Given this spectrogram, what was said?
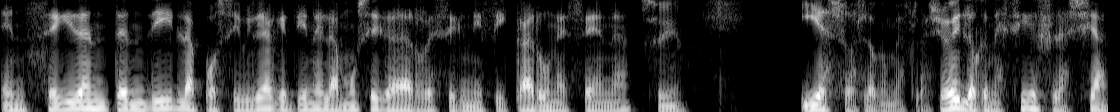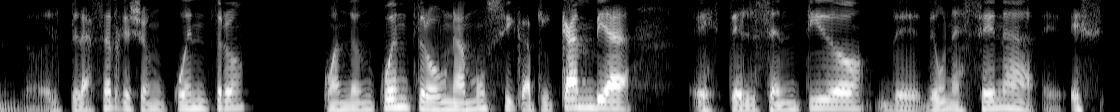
enseguida entendí la posibilidad que tiene la música de resignificar una escena. Sí, Y eso es lo que me flasheó y lo que me sigue flasheando. El placer que yo encuentro cuando encuentro una música que cambia este, el sentido de, de una escena, eh, es,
